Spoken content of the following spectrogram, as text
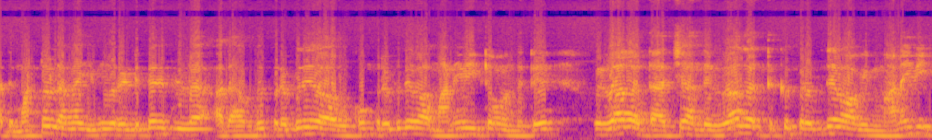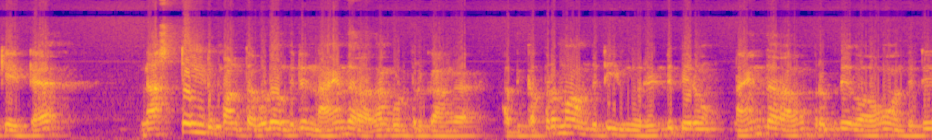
அது மட்டும் இல்லைங்க இவங்க ரெண்டு பேருக்குள்ள அதாவது பிரபுதேவாவுக்கும் பிரபுதேவா மனைவிக்கும் வந்துட்டு விவாகத்தாச்சு அந்த விவாகத்துக்கு பிரபுதேவாவின் மனைவி கேட்ட நஷ்ட ஈடு பணத்தை கூட வந்துட்டு நயன்தாரா தான் கொடுத்துருக்காங்க. அதுக்கப்புறமா வந்துட்டு இவங்க ரெண்டு பேரும் நயன்தாராவும் பிரபுதேவாவும் வந்துட்டு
